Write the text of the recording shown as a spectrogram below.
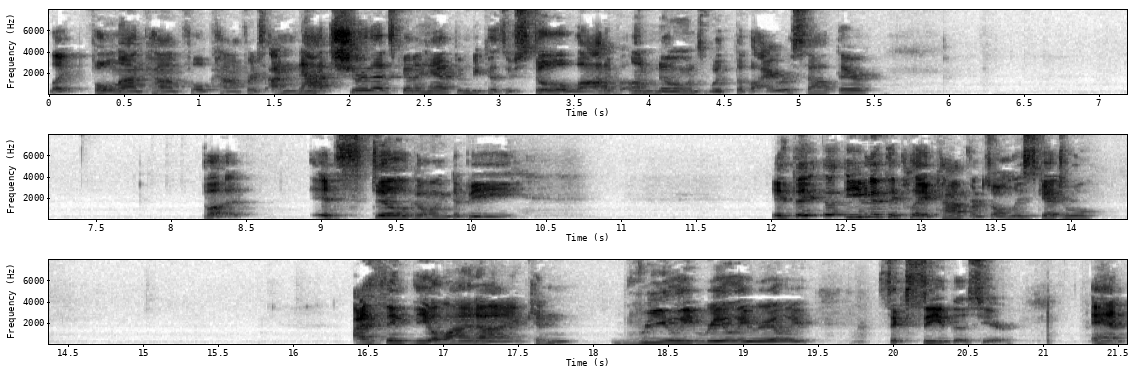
like full non-con, full conference. I'm not sure that's going to happen because there's still a lot of unknowns with the virus out there. But it's still going to be if they even if they play a conference only schedule. I think the Illini can really, really, really succeed this year, and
